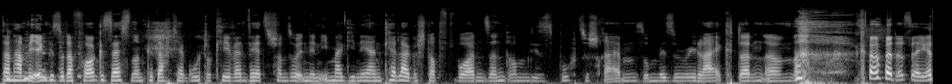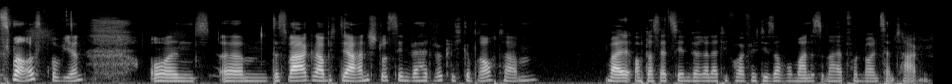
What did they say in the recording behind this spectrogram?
Dann haben wir irgendwie so davor gesessen und gedacht, ja gut, okay, wenn wir jetzt schon so in den imaginären Keller gestopft worden sind, um dieses Buch zu schreiben, so Misery-like, dann ähm, können wir das ja jetzt mal ausprobieren. Und ähm, das war, glaube ich, der Anstoß, den wir halt wirklich gebraucht haben. weil auch das erzählen wir relativ häufig, dieser Roman ist innerhalb von 19 Tagen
